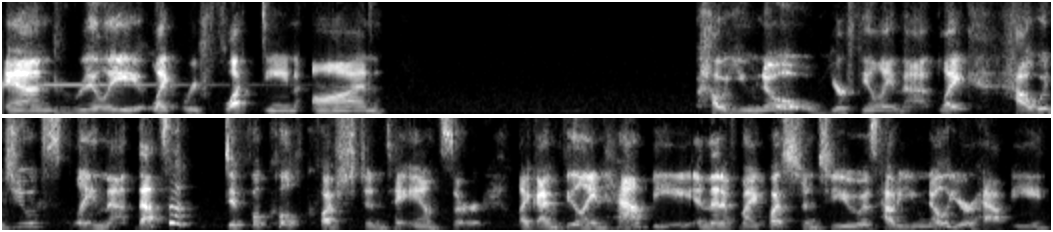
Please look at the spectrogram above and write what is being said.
and really like reflecting on how you know you're feeling that. Like, how would you explain that? That's a difficult question to answer. Like, I'm feeling happy. And then if my question to you is, how do you know you're happy?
